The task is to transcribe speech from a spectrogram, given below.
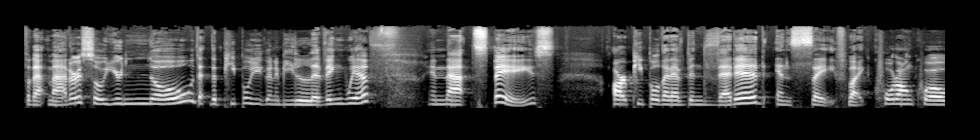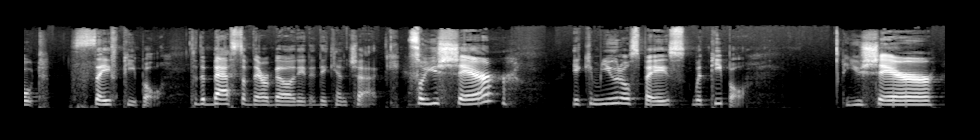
for that matter. So you know that the people you're going to be living with in that space are people that have been vetted and safe, like quote unquote safe people to the best of their ability that they can check. So you share a communal space with people. You share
